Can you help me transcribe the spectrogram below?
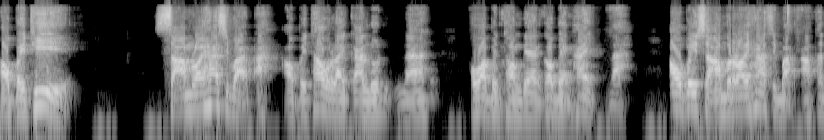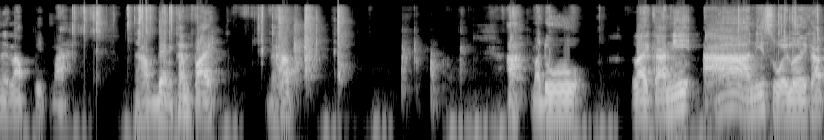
เอาไปที่สามร้อยห้าสิบาทอะเอาไปเท่ารายการลุ้นนะ ราะว่าเป็นทองแดงก็แบ่งให้นะเอาไปสามร้อยห้าสิบาทอะท่านได้รับปิดมานะครับ แบ่งท่านไปนะครับอะมาดูรายการนี้อ่าอันนี้สวยเลยครับ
